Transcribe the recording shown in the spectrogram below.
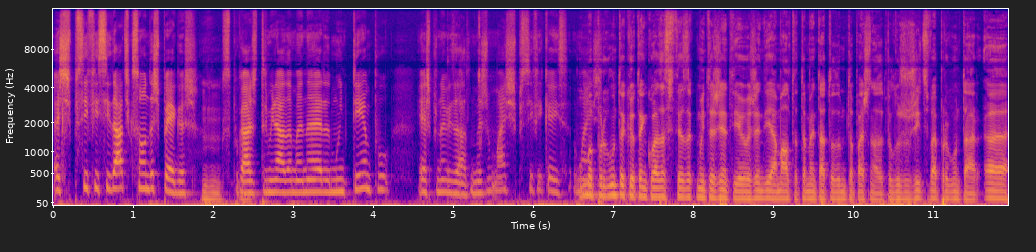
as especificidades que são das pegas. Uhum. Se pegares de determinada maneira muito tempo, és penalizado. Mas o mais específico é isso. O Uma mais... pergunta que eu tenho quase a certeza que muita gente, e hoje em dia a malta também está toda muito apaixonada pelo jiu-jitsu, vai perguntar. ah,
